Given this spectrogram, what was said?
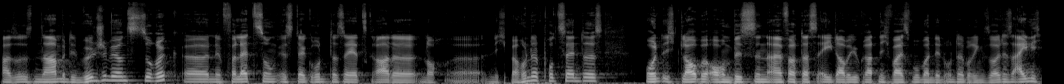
also ist ein Name, den wünschen wir uns zurück. Äh, eine Verletzung ist der Grund, dass er jetzt gerade noch äh, nicht bei 100% ist. Und ich glaube auch ein bisschen einfach, dass AEW gerade nicht weiß, wo man den unterbringen sollte. Ist eigentlich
